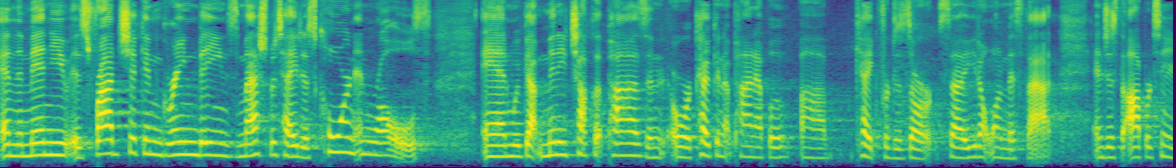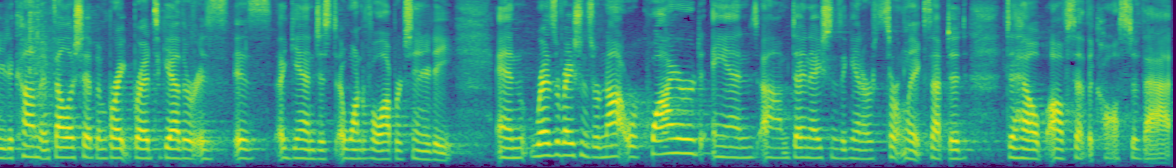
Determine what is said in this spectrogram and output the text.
And the menu is fried chicken, green beans, mashed potatoes, corn, and rolls. And we've got mini chocolate pies and, or coconut pineapple uh, cake for dessert. So you don't want to miss that. And just the opportunity to come and fellowship and break bread together is, is again, just a wonderful opportunity. And reservations are not required, and um, donations, again, are certainly accepted to help offset the cost of that.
